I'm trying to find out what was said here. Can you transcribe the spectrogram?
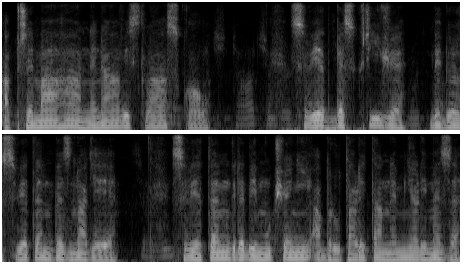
a přemáhá nenávist láskou. Svět bez kříže by byl světem bez naděje. Světem, kde by mučení a brutalita neměly meze.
